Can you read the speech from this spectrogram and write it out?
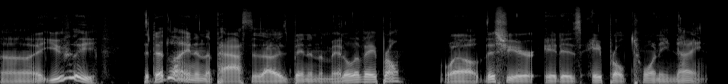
Uh, it usually, the deadline in the past has always been in the middle of April. Well, this year it is April 29th,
